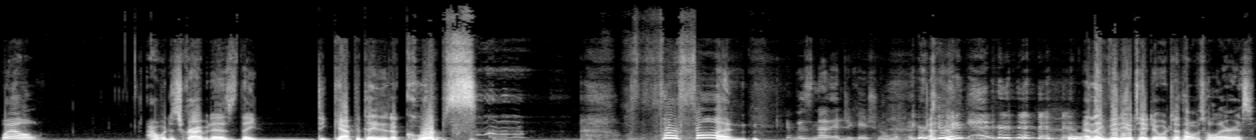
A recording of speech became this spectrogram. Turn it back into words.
well, I would describe it as they decapitated a corpse for fun. It was not educational what they were doing. and they videotaped it, which I thought was hilarious.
